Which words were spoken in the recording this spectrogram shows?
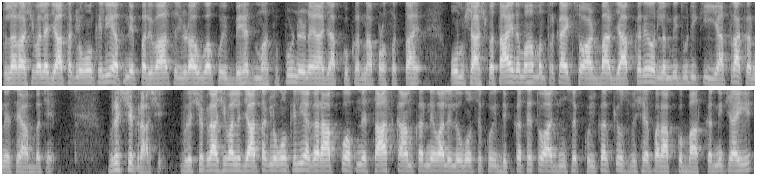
तुला राशि वाले जातक लोगों के लिए अपने परिवार से जुड़ा हुआ कोई बेहद महत्वपूर्ण निर्णय आज आपको करना पड़ सकता है। ओम शाश्वताय नमः मंत्र का 108 बार जाप करें और लंबी दूरी की यात्रा करने से आप बचें। वृश्चिक राशि। वृश्चिक राशि वाले जातक लोगों के लिए अगर आपको अपने साथ काम करने वाले लोगों से कोई दिक्कत है तो आज उनसे खुलकर के उस विषय पर आपको बात करनी चाहिए।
